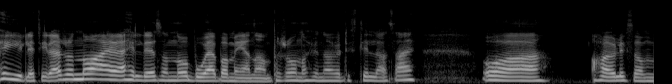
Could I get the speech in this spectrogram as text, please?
høylytte greier. Så nå er jeg heldig, sånn, nå bor jeg bare med en annen person, og hun er veldig stille av seg. Og har jo liksom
